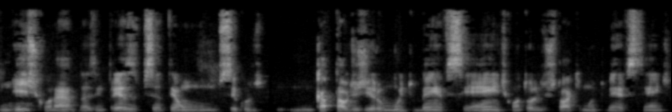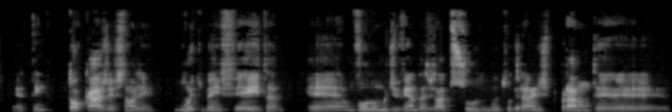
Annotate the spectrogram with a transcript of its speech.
um risco né, das empresas. Precisa ter um ciclo, de, um capital de giro muito bem eficiente, controle de estoque muito bem eficiente. É, tem que tocar a gestão ali muito bem feita é, um volume de vendas absurdo, muito grande, para não ter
